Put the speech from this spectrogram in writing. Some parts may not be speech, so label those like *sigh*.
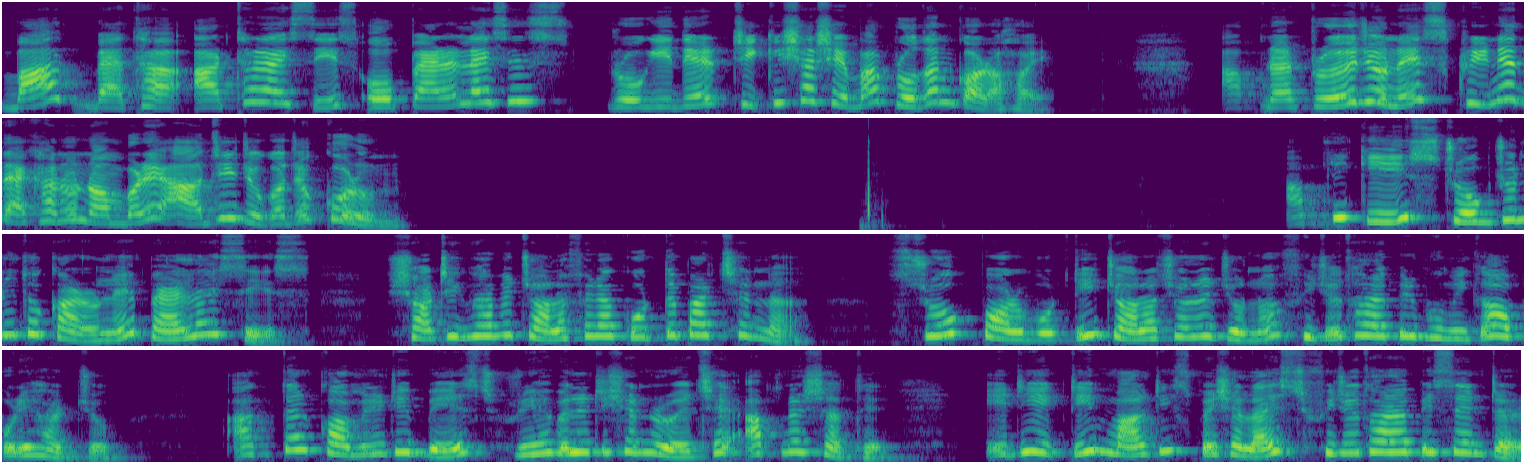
বাত ব্যথা আর্থারাইসিস ও প্যারালাইসিস রোগীদের চিকিৎসা সেবা প্রদান করা হয়। আপনার প্রয়োজনে স্ক্রিনে দেখানো নম্বরে আজই যোগাযোগ করুন। আপনি কি স্ট্রোকজনিত কারণে প্যারালাইসিস সঠিকভাবে চলাফেরা করতে পারছেন না? স্ট্রোক পরবর্তী চলাচলের জন্য ফিজিওথেরাপির ভূমিকা অপরিহার্য। আক্তার কমিউনিটি বেসড রিহ্যাবিলিটেশন রয়েছে আপনার সাথে। এটি একটি মাল্টি স্পেশালাইজড ফিজিওথেরাপি সেন্টার।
